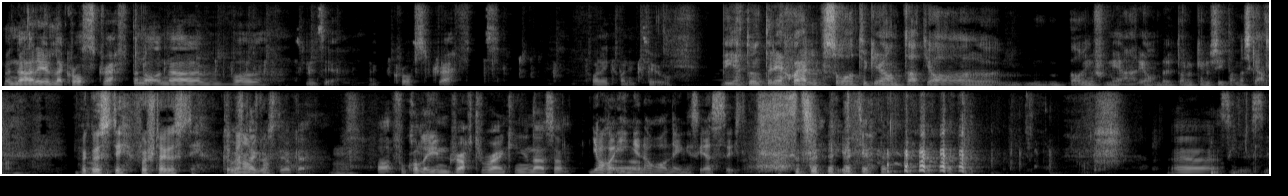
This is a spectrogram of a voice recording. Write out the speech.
Men när är lacrosse-draften då? När var... Ska vi se. Lacrosse-draft 2022. Vet du inte det själv så tycker jag inte att jag bör informera dig om det utan då kan du sitta med skammen. Augusti, första augusti. Första 18. augusti, okej. Mm. Ja, får kolla in draft-rankingen där sen. Jag har ingen aning, ska jag säga. Uh, ska vi se.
